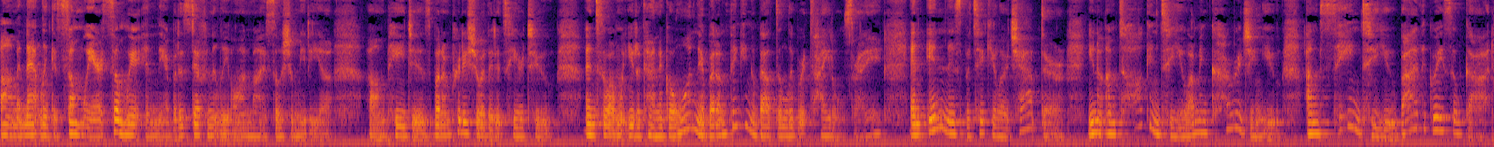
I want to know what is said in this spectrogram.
um, and that link is somewhere, somewhere in there, but it's definitely on my social media um, pages. But I'm pretty sure that it's here too. And so I want you to kind of go on there. But I'm thinking about deliberate titles, right? And in this particular chapter, you know, I'm talking to you, I'm encouraging you, I'm saying to you, by the grace of God,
